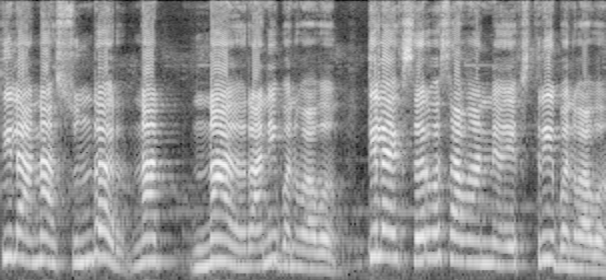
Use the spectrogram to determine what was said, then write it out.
तिला ना सुंदर ना ना राणी बनवावं. तिला एक सर्वसामान्य एक स्त्री बनवावं.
